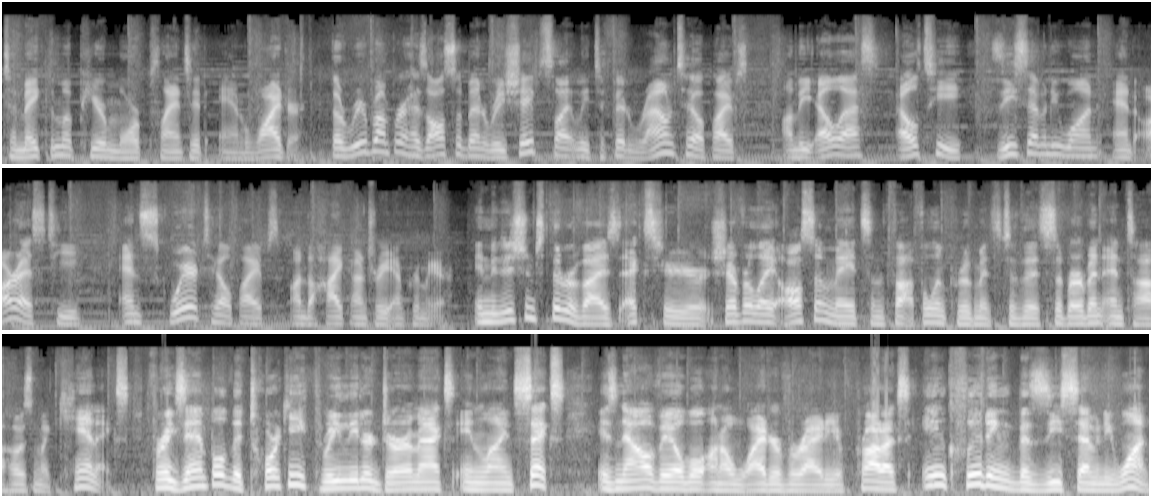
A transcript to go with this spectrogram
to make them appear more planted and wider. The rear bumper has also been reshaped slightly to fit round tailpipes on the LS, LT, Z71, and RST and square tailpipes on the High Country and Premier. In addition to the revised exterior, Chevrolet also made some thoughtful improvements to the Suburban and Tahoe's mechanics. For example, the torquey 3-liter Duramax inline 6 is now available on a wider variety of products, including the Z71.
